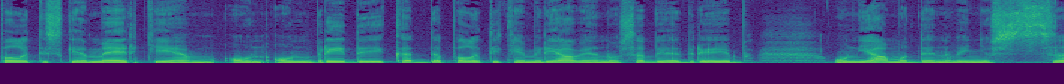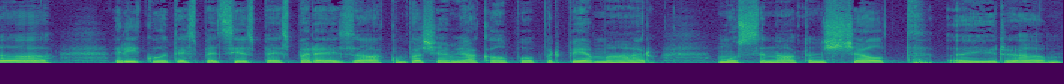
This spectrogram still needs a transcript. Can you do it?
politiskiem mērķiem un, un brīdī, kad politiķiem ir jāvieno sabiedrība un jāmudina viņus uh, rīkoties pēc iespējas pareizāk un pašiem jākalpo par piemēru, musināt un šķelt ir um,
